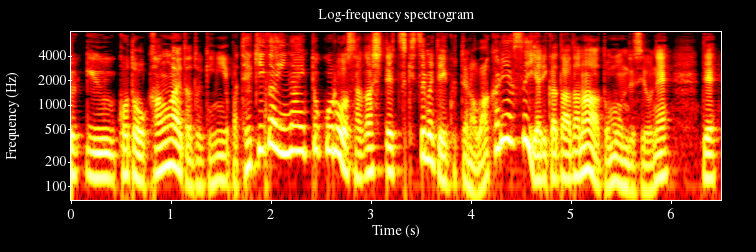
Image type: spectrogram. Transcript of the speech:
っていうことを考えた時に、やっぱ敵がいないところを探して突き詰めていくっていうのは分かりやすいやり方だなと思うんですよね。で、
